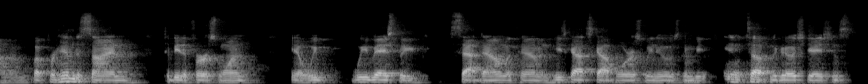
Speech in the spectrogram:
um, but for him to sign to be the first one, you know, we we basically sat down with him, and he's got Scott Boras. We knew it was going to be you know, tough negotiations.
